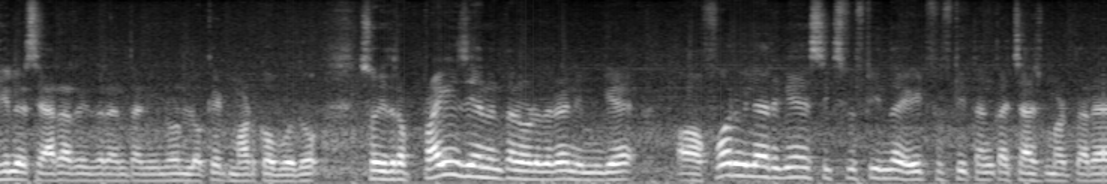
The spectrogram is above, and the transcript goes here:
ಡೀಲರ್ಸ್ ಯಾರ್ಯಾರು ಇದ್ದಾರೆ ಅಂತ ನೀವು ನೋಡಿ ಲೊಕೇಟ್ ಮಾಡ್ಕೋಬೋದು. ಸೊ ಇದರ ಪ್ರೈಸ್ ಏನಂತ ನೋಡಿದ್ರೆ ನಿಮಗೆ ಫೋರ್ ವೀಲರ್ಗೆ ಸಿಕ್ಸ್ ಫಿಫ್ಟಿಯಿಂದ ಏಯ್ಟ್ ಫಿಫ್ಟಿ ತನಕ ಚಾರ್ಜ್ ಮಾಡ್ತಾರೆ.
